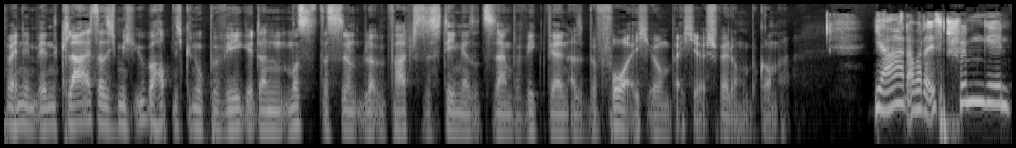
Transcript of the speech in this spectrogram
wenn, wenn klar ist, dass ich mich überhaupt nicht genug bewege, dann muss das lymphatische System ja sozusagen bewegt werden, also bevor ich irgendwelche Schwellungen bekomme. Ja, aber da ist Schwimmen gehen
